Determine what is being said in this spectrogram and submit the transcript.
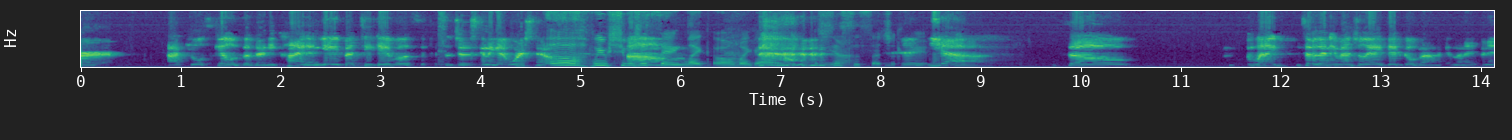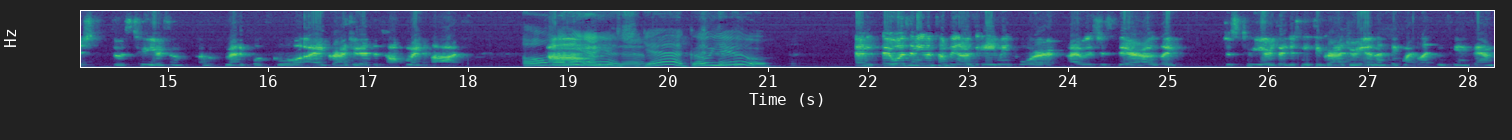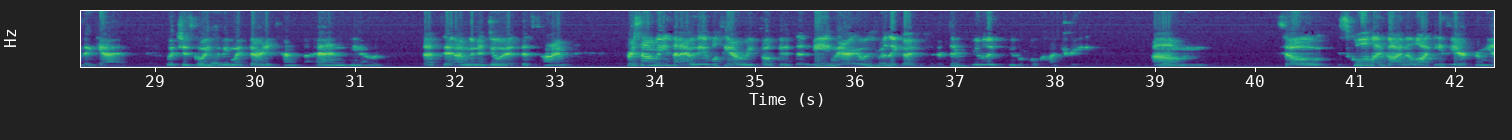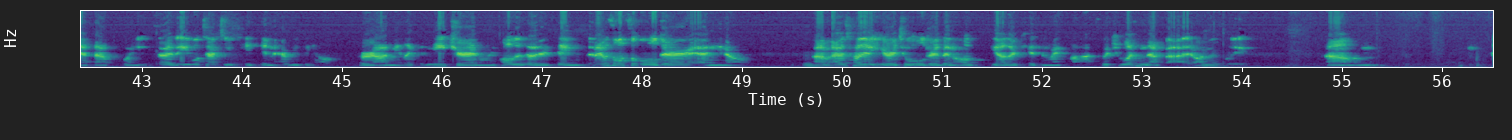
actual skills of any kind. And yay, Betsy DeVos is just going to get worse now. Oh, we she was just Um, saying like, oh my god, Yeah. this is such a Great. yeah. So when I so then eventually I did go back, and then I finished those two years of, of medical school. I graduated at the top of my class. Oh Um, my yeah, you did. Yeah, go you. and it wasn't even something I was aiming for. I was just there. I was like, just two years. I just need to graduate and then take my licensing exams again, which is going to be my third attempt. And you know, that's it. I'm going to do it this time. For some reason, I was able to refocus. And being there, it was really good because it's a really beautiful country. Um, So school had gotten a lot easier for me at that point. So I was able to actually take in everything else around me, like the nature and like all those other things. And I was also older, and you know, um, I was probably a year or two older than all the other kids in my class, which wasn't that bad, honestly. Um,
